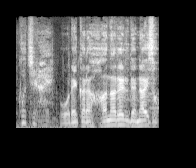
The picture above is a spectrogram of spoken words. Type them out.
こちらへ。俺から離れるでないぞ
